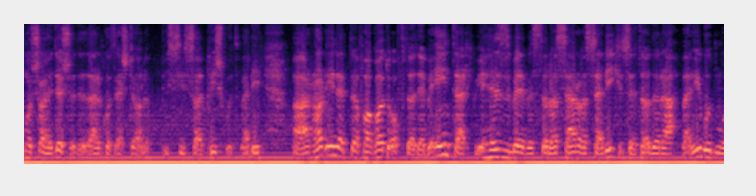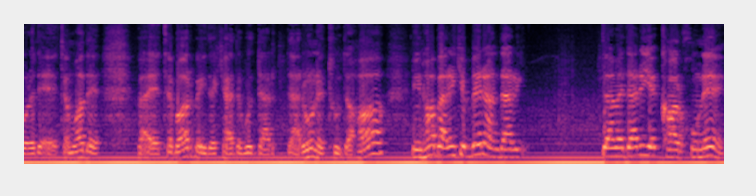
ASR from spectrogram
مشاهده شده در گذشته حالا 20 سال پیش بود. ولی به هر حال این اتفاقات افتاده. به این ترکیب حزب به اصطلاح سراسری که ستاد رهبری بود مورد اعتماد و اعتبار پیدا کرده بود در درون توده ها اینها برای اینکه برن در دم در یک کارخونه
